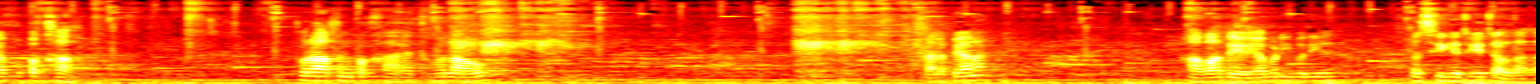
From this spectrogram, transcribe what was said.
ਆ ਕੋ ਪੱਖਾ। ਪੁਰਾਤਨ ਪੱਖਾ ਇੱਥੋਂ ਹਲਾਓ ਚੱਲ ਪਿਆ ਨਾ। ਹਵਾ ਦੇ ਰਿਹਾ ਬੜੀ ਵਧੀਆ। ਰੱਸੀ ਖਿੱਚ ਕੇ ਚੱਲਦਾ।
